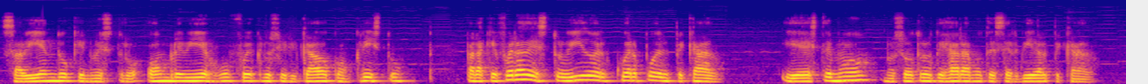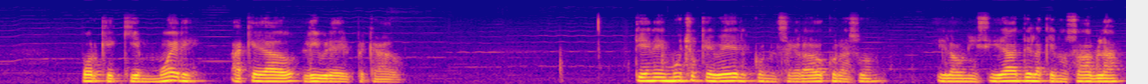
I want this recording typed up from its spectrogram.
sabiendo que nuestro hombre viejo fue crucificado con Cristo, para que fuera destruido el cuerpo del pecado, y de este modo nosotros dejáramos de servir al pecado, porque quien muere ha quedado libre del pecado. Tiene mucho que ver con el Sagrado Corazón y la unicidad de la que nos habla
